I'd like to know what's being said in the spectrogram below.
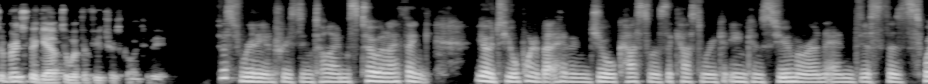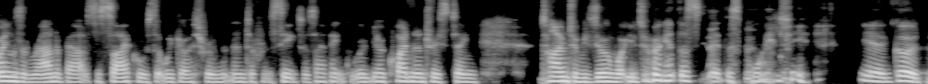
to bridge the gap to what the future is going to be just really interesting times too. And I think, you know, to your point about having dual customers, the customer and consumer, and and just the swings and roundabouts, the cycles that we go through in, in different sectors. I think you know quite an interesting time to be doing what you're doing at this at this point. yeah, good.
